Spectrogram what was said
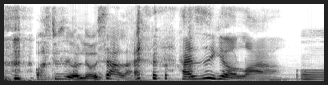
哦，就是有流下来，还是有啦，哦。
